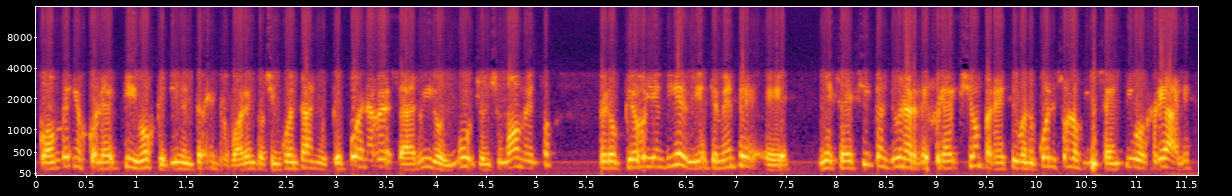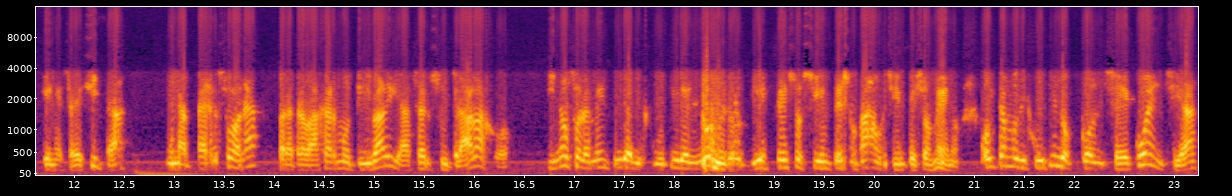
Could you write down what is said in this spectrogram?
convenios colectivos que tienen 30, 40, 50 años, que pueden haber servido y mucho en su momento, pero que hoy en día evidentemente eh, necesitan de una reflexión para decir, bueno, cuáles son los incentivos reales que necesita una persona para trabajar motivada y hacer su trabajo. Y no solamente ir a discutir el número, 10 pesos, 100 pesos más o 100 pesos menos. Hoy estamos discutiendo consecuencias,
